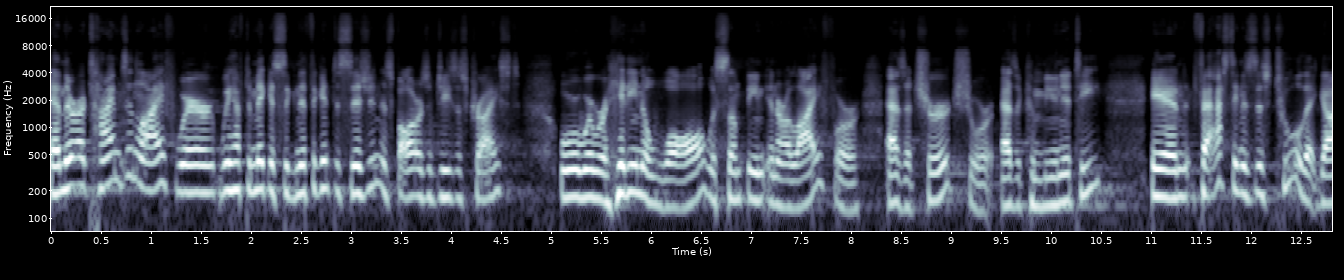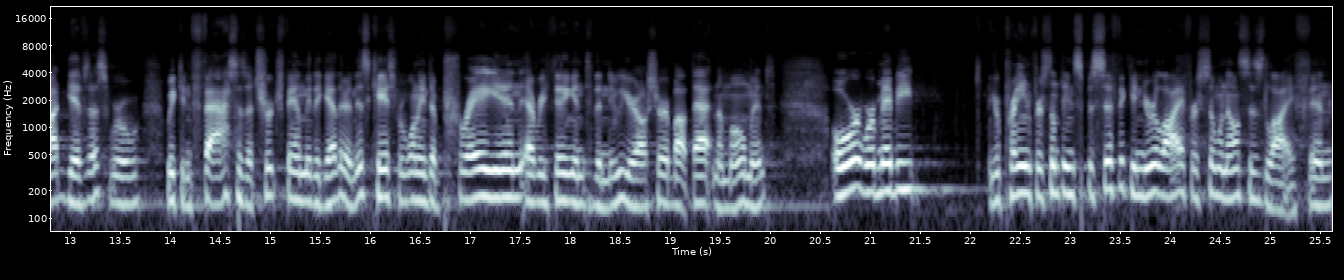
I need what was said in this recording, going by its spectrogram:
And there are times in life where we have to make a significant decision as followers of Jesus Christ, or where we're hitting a wall with something in our life, or as a church, or as a community. And fasting is this tool that God gives us where we can fast as a church family together. In this case, we're wanting to pray in everything into the new year. I'll share about that in a moment. Or we're maybe you're praying for something specific in your life or someone else's life. And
